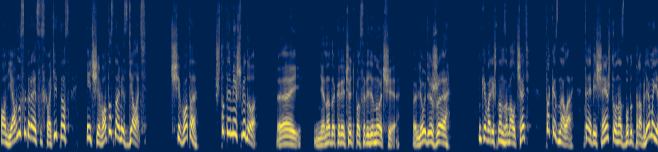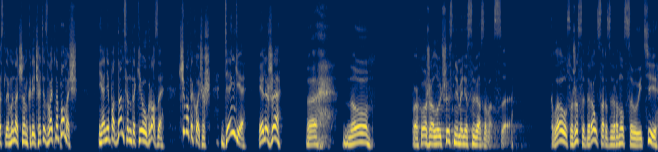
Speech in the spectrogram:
Он явно собирается схватить нас и чего-то с нами сделать!» «Чего-то? Что ты имеешь в виду?» «Эй, не надо кричать посреди ночи! Люди же...» «Говоришь нам замолчать? Так и знала. Ты обещаешь, что у нас будут проблемы, если мы начнем кричать и звать на помощь. Я не поддамся на такие угрозы. Чего ты хочешь? Деньги? Или же...» «Эх, ну... Похоже, лучше с ними не связываться». Клаус уже собирался развернуться и уйти,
